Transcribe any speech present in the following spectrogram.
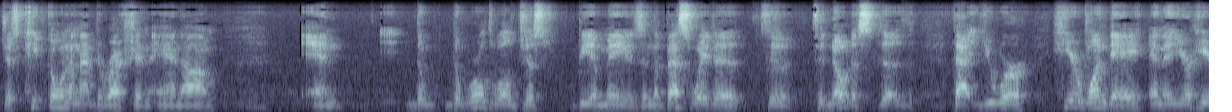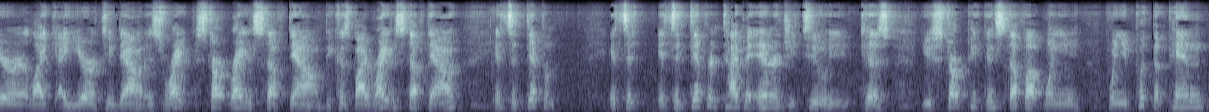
Just keep going in that direction and um, and the the world will just be amazed. And the best way to to to notice the, that you were here one day and then you're here like a year or two down is write start writing stuff down because by writing stuff down it's a different it's a it's a different type of energy too because you start picking stuff up when you when you put the pen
